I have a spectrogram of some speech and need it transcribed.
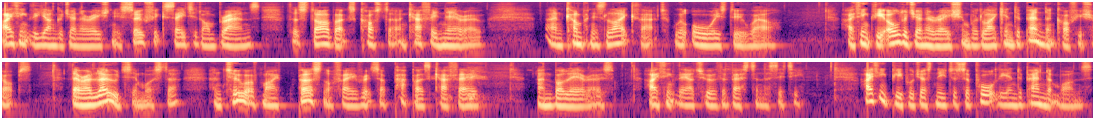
I think the younger generation is so fixated on brands that Starbucks, Costa, and Caffè Nero and companies like that will always do well. I think the older generation would like independent coffee shops. There are loads in Worcester, and two of my personal favourites are Papa's Cafe and Boleros. I think they are two of the best in the city. I think people just need to support the independent ones.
